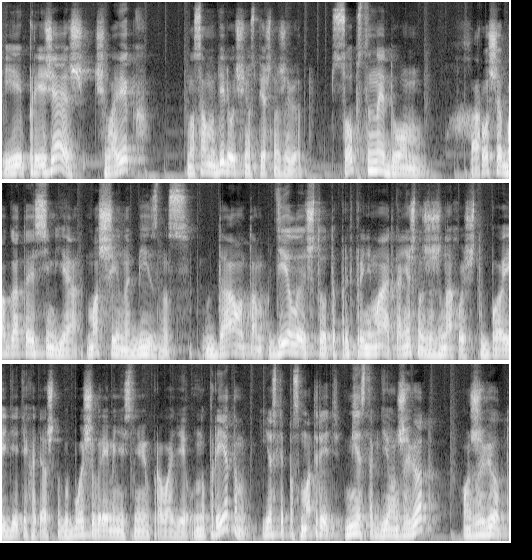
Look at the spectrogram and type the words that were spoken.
и приезжаешь, человек на самом деле очень успешно живет. Собственный дом, хорошая богатая семья, машина, бизнес. Да, он там делает что-то, предпринимает. Конечно же, жена хочет, чтобы и дети хотят, чтобы больше времени с ними проводил. Но при этом, если посмотреть место, где он живет, он живет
